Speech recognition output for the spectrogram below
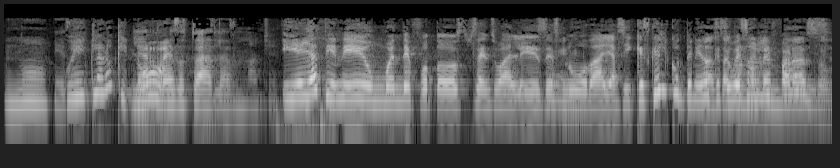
No. Güey, claro que Le no. rezo todas las noches. Y ella tiene un buen de fotos sensuales, Sí. desnuda y así, que es que el contenido que sube es el embarazo.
